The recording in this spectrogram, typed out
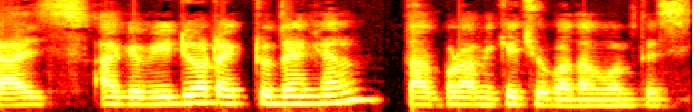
গাইস আগে ভিডিওটা একটু দেখেন, তারপর আমি কিছু কথা বলতেছি।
